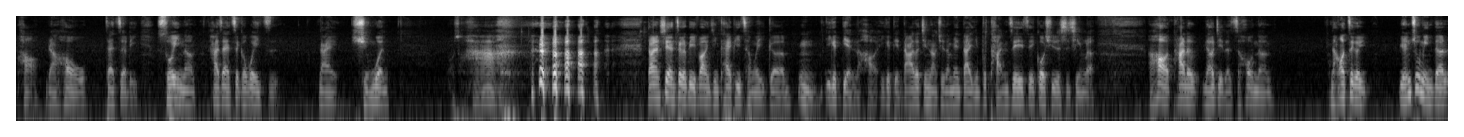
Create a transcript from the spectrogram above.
好，然后在这里，所以呢，他在这个位置来询问。我说哈，当然现在这个地方已经开辟成为一个嗯一个点了，好，一个点，大家都经常去那边，大家已经不谈这些这些过去的事情了。然后他的了解了之后呢，然后这个原住民的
